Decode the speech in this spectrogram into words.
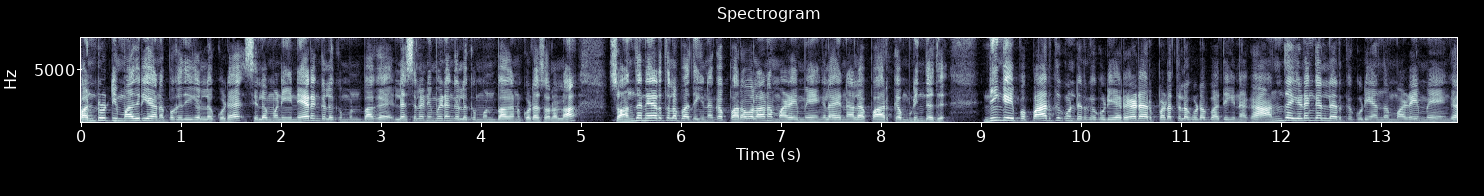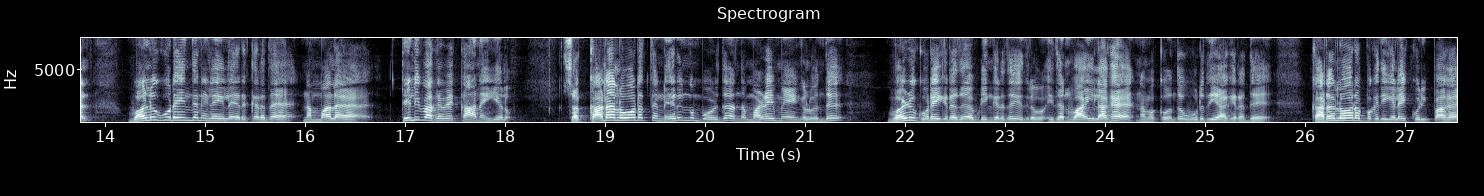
பண்ருட்டி மாதிரியான பகுதிகளில் கூட சில மணி நேரங்களுக்கு முன்பாக இல்லை சில நிமிடங்களுக்கு முன்பாகன்னு கூட சொல்லலாம். ஸோ அந்த நேரத்தில் பார்த்தீங்கன்னாக்கா பரவலான மழை மேயங்களை என்னால் பார்க்க முடிந்தது. நீங்கள் இப்போ பார்த்து கொண்டிருக்கக்கூடிய ரேடார் படத்தில் கூட பார்த்தீங்கன்னாக்கா அந்த இடங்களில் இருக்கக்கூடிய அந்த மழை மேயங்கள் வலுகுறைந்த நிலையில் இருக்கிறத நம்மால் தெளிவாகவே காண இயலும். ஸோ கடலோரத்தை நெருங்கும் பொழுது அந்த மழை மேயங்கள் வந்து வலு குறைகிறது அப்படிங்கிறது இதில் இதன் வாயிலாக நமக்கு வந்து உறுதியாகிறது. கடலோர பகுதிகளை குறிப்பாக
